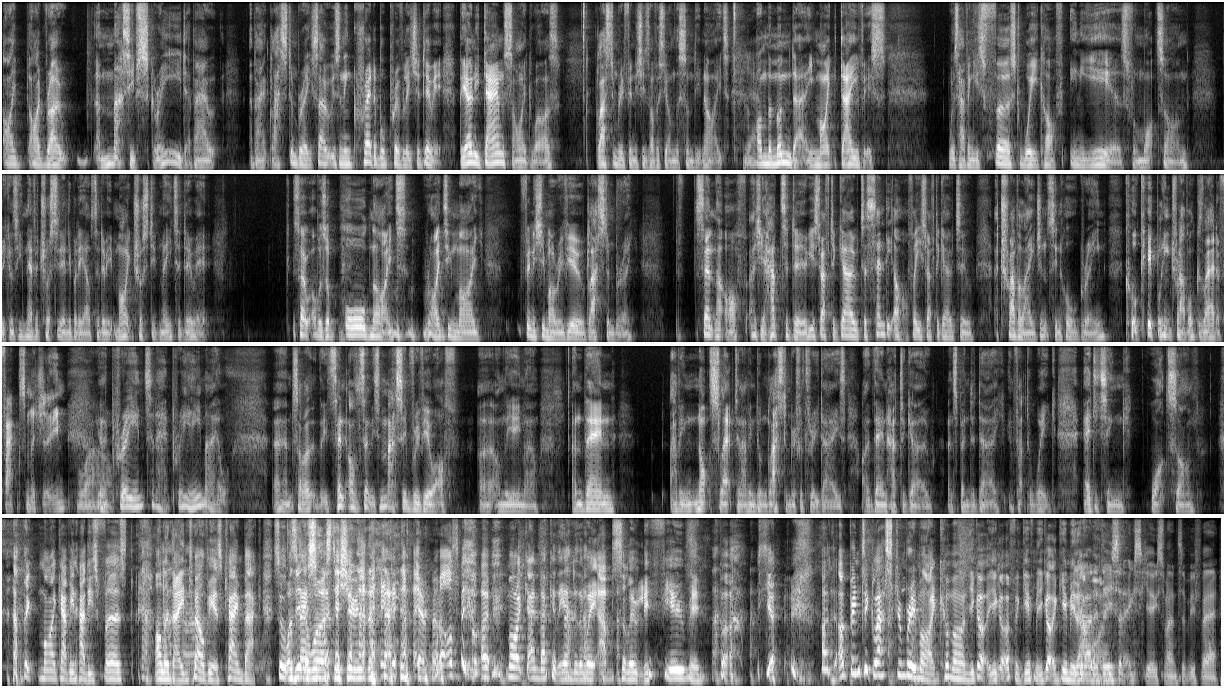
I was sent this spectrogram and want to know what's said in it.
I I wrote a massive screed about about Glastonbury. So it was an incredible privilege to do it. The only downside was Glastonbury finishes obviously on the Sunday night. Yeah. On the Monday, Mike Davis was having his first week off in years from What's On because he never trusted anybody else to do it. Mike trusted me to do it. So I was up all night writing my, finishing my review of Glastonbury sent that off as you had to do. You used to have to go to send it off. I used to have to go to a travel agents in Hall Green called Kipling Travel because they had a fax machine. Wow. You know, pre-internet, pre-email. Um, so I they sent, I sent this massive review off uh, on the email, and then having not slept and having done Glastonbury for three days, I then had to go and spend a day, in fact a week, editing what's on. I think Mike, having had his first holiday in 12 years, came back. Was it the worst issue? it was. Mike came back at the end of the week absolutely fuming. But yeah, I'd, I've been to Glastonbury, Mike. Come on, you got you got to forgive me. You got to give me You that had a decent excuse, man. To be fair,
